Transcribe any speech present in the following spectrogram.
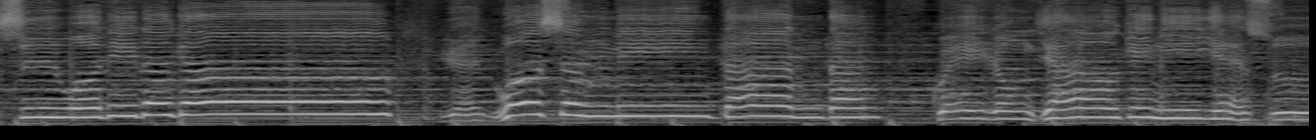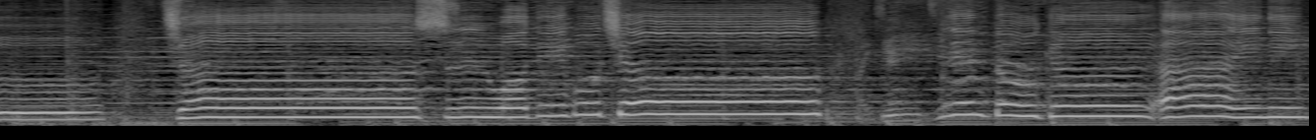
是我的祷告，愿我生命单单归荣耀给你，耶稣。这是我的呼求，永远都更爱你，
